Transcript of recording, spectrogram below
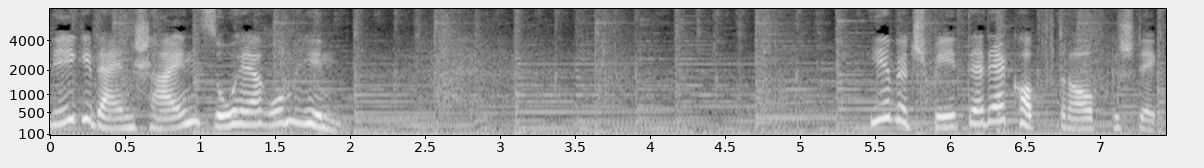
Lege deinen Schein so herum hin. Hier wird später der Kopf drauf gesteckt.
